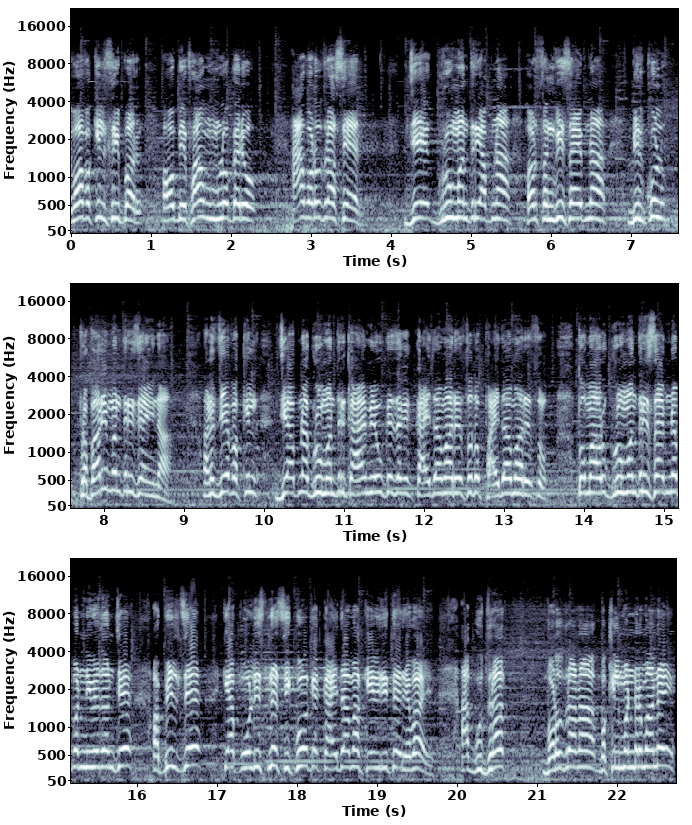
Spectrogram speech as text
એવા વકીલશ્રી પર આવો બેફામ હુમલો કર્યો. આ વડોદરા શહેર, જે ગૃહમંત્રી આપના હર્ષ સંઘવી સાહેબના બિલકુલ પ્રભારી મંત્રી છે અહીંના, અને જે વકીલ, જે આપણા ગૃહમંત્રી કાયમ એવું કહે છે કે કાયદામાં રહેશો તો ફાયદામાં રહેશો. તો મારું ગૃહમંત્રી સાહેબને પણ નિવેદન છે, અપીલ છે કે આ પોલીસને શીખવો કે કાયદામાં કેવી રીતે રહેવાય. આ ગુજરાત વડોદરાના વકીલ મંડળમાં નહીં,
